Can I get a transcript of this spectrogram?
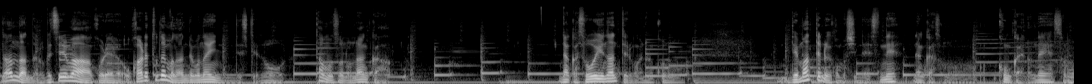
何なんだろう。別にまあこれオカルトでも何でもないんですけど多分そのなんかなんかそういうなんていうのかなこの出回ってるのかもしれないですね。なんかその今回のねその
